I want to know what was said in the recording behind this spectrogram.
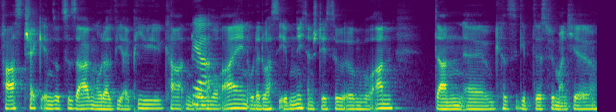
Fast Check-in sozusagen oder VIP-Karten ja. irgendwo rein oder du hast sie eben nicht, dann stehst du irgendwo an. Dann äh, gibt es für manche,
